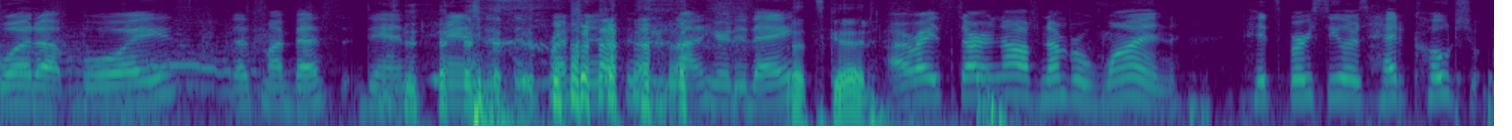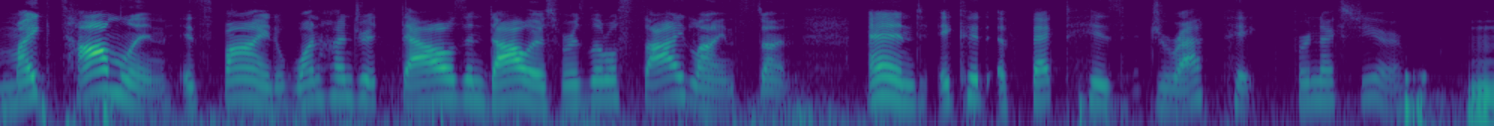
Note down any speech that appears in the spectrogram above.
What up, boys? That's my best Dan Hanzus impression since he's not here today. That's good. All right, starting off, number one. Pittsburgh Steelers head coach Mike Tomlin is fined $100,000 for his little sideline stunt, and it could affect his draft pick for next year. Hmm.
